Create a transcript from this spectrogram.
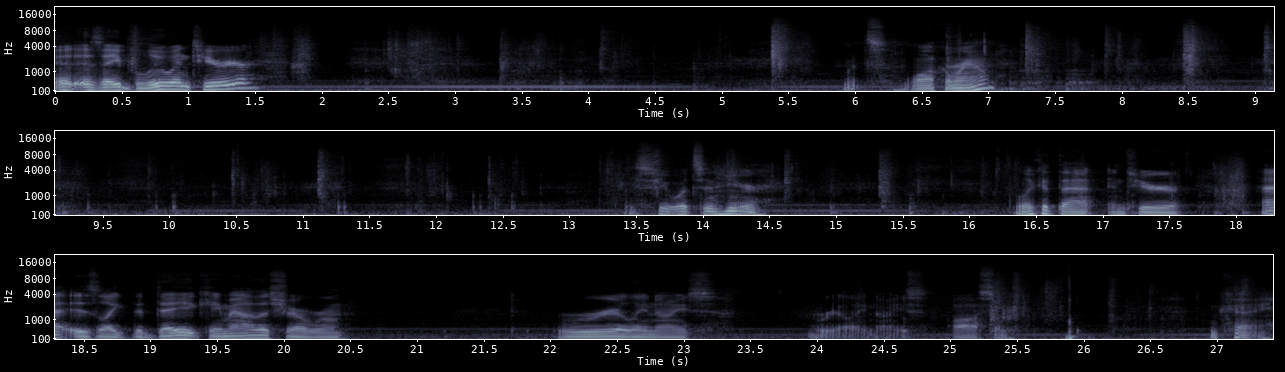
It is a blue interior. Let's walk around. Let's see what's in here Look at that interior. That is like the day it came out of the showroom. Really nice. Really nice. Awesome. Okay.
